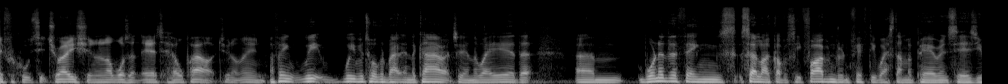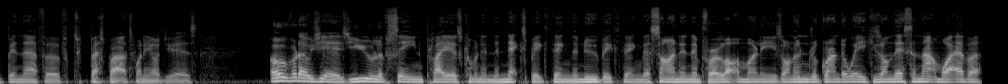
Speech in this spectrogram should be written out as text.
difficult situation, and I wasn't there to help out. Do you know what I mean? I think we we were talking about in the car actually on the way here that um, one of the things. So like obviously 550 West Ham appearances. You've been there for best part of 20 odd years. Over those years, you'll have seen players coming in the next big thing, the new big thing. They're signing him for a lot of money. He's on 100 grand a week. He's on this and that and whatever.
